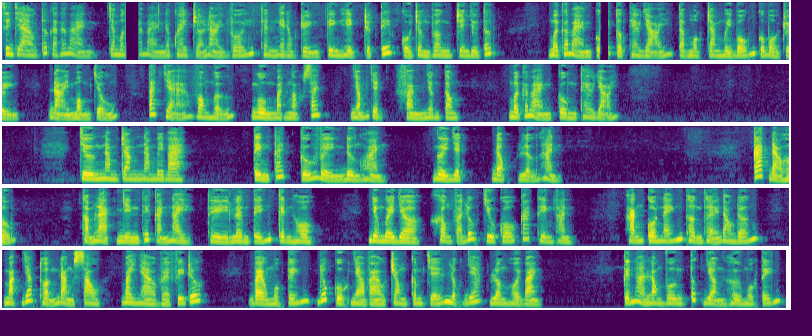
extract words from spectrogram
Xin chào tất cả các bạn, chào mừng các bạn đã quay trở lại với kênh nghe đọc truyện tiên hiệp trực tiếp của Trần Vân trên YouTube. Mời các bạn cùng tiếp tục theo dõi tập 114 của bộ truyện Đại Mộng Chủ, tác giả Vong Ngữ, nguồn Bạch Ngọc Sách, nhóm dịch Phạm Nhân Tông. Mời các bạn cùng theo dõi. Chương 553 Tìm cách cứu viện đường hoàng Người dịch đọc lữ hành Các đạo hữu Thẩm lạc nhìn thấy cảnh này thì lên tiếng kinh hô. Nhưng bây giờ không phải lúc chiếu cố các thiên thành. Hắn cố nén thân thể đau đớn, mặt giáp thuẫn đằng sau bay nhào về phía trước. Vèo một tiếng rút cuộc nhào vào trong cơm chế lục giác luân hồi bàn. Kính Hạ Long Vương tức giận hừ một tiếng,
